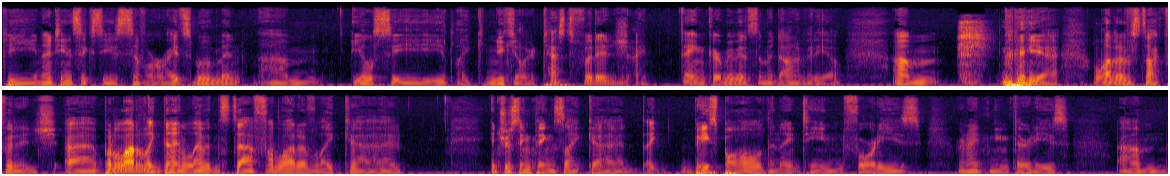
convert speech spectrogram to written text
the 1960s civil rights movement. Um, you'll see like nuclear test footage, I think, or maybe it's the Madonna video. Um, yeah, a lot of stock footage, uh, but a lot of like 9/11 stuff. A lot of like uh, interesting things like uh, like baseball, the 1940s or 1930s. Um,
